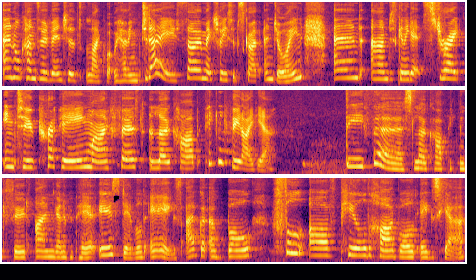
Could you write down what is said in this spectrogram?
and all kinds of adventures like what we're having today. So make sure you subscribe and join. And I'm just going to get straight into prepping my first low carb picnic food idea. The first low carb picnic food I'm going to prepare is deviled eggs. I've got a bowl full of peeled hard boiled eggs here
